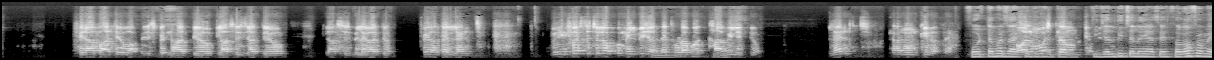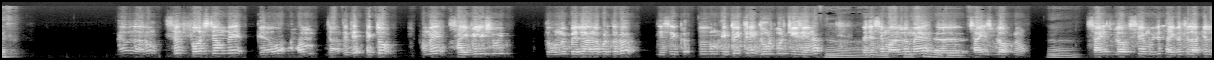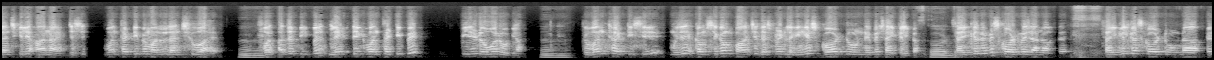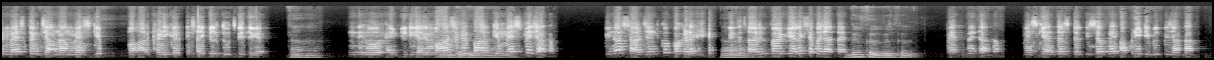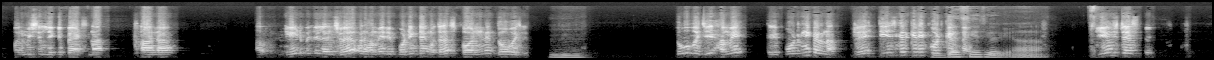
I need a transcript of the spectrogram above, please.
फिर आप आते हो वापस फिर नहाते हो क्लासेस जाते हो क्लासेस में लगाते हो फिर आता है लंच ब्रेकफास्ट तो चलो आपको मिल भी जाता है थोड़ा बहुत खा भी लेते हो। लंच नामुमकिन होता है। हैं नामुमकिन। कि जल्दी चलो यहाँ से फॉग ऑफ़ फ्रॉम हियर हूँ सिर्फ़ फ़र्स्ट टर्म में क्या हुआ? हम जाते थे। एक तो हमें साइकिल इशू हुई तो हमें पहले आना पड़ता था। जैसे तुम एक तो इतनी दूर दूर चीज़ है ना। हाँ तो जैसे मान लो मैं साइंस ब्लॉक में हूँ। हाँ। साइंस ब्लॉक से मुझे साइकिल चला के लंच के लिए आना है। जैसे 130 पे मान लो लंच हुआ है। हाँ for other people let take 130 पे पीरियड ओवर हो गया। हाँ तो 130 से मुझे कम से कम पाँच या दस मिनट लगेंगे स्कॉट ढूँढने पे साइकिल का। साइकिल में भी स्कॉट में जाना होता है। साइकिल का स्कॉट ढूंढना फिर मैस तक जाना मैस के बाहर खड़ी करते साइकिल दूसरी जगह। हाँ हाँ। वो एंटिटी के आगे वहाँ से फिर भाग के मेस में जाना। बिना सार्जेंट को पकड़े। लेकिन सार्जेंट पकड़ के अलग से बजाता है। बिल्कुल बिल्कुल। मेस में जाना। मेस के अंदर जल्दी से अपने अपनी टेबल पे जाना। परमिशन लेके बैठना खाना। अब डेढ़ बजे लंच हुआ है और हमें रिपोर्टिंग टाइम होता था स्कॉन में दो बजे। हम्म, दो बजे हमें रिपोर्ट नहीं करना। ड्रेस चेंज करके रिपोर्ट करना है। करके हाँ। गेम्स ड्रेस पे।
